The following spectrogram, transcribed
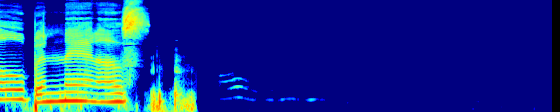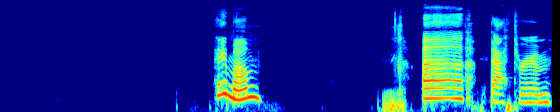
Oh, bananas. Hey, Mom. Uh, bathroom.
